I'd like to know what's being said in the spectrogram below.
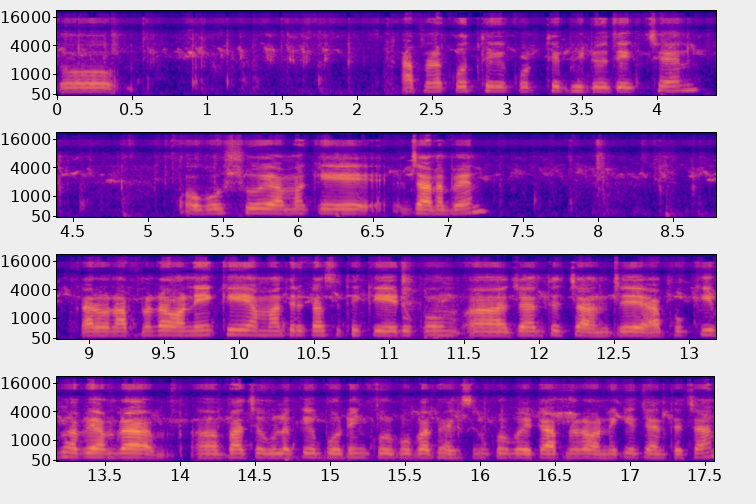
তো আপনারা কোত্থেকে করতে ভিডিও দেখছেন, অবশ্যই আমাকে জানাবেন। কারণ আপনারা অনেকেই আমাদের কাছে থেকে এরকম জানতে চান যে আপু কীভাবে আমরা বাচ্চাগুলোকে বোর্ডিং করব বা ভ্যাকসিন করব, এটা আপনারা অনেকেই জানতে চান।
